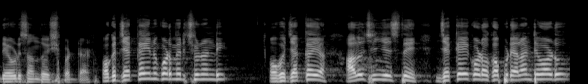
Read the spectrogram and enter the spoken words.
దేవుడు సంతోషపడ్డాడు. ఒక జక్కయ్యను కూడా మీరు చూడండి. ఒక జక్కయ్య ఆలోచన చేస్తే జక్కయ్య కూడా ఒకప్పుడు ఎలాంటి వాడు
